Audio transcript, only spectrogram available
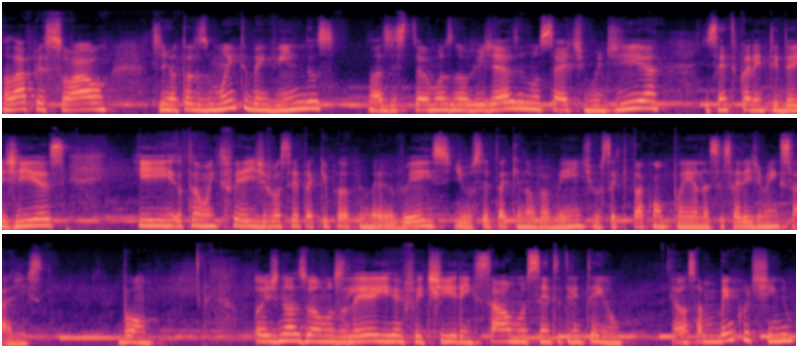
Olá pessoal, sejam todos muito bem-vindos. Nós estamos no 27º dia de 142 dias e eu estou muito feliz de você estar aqui pela primeira vez, de você estar aqui novamente, você que está acompanhando essa série de mensagens. Bom, hoje nós vamos ler e refletir em Salmo 131. É um salmo bem curtinho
